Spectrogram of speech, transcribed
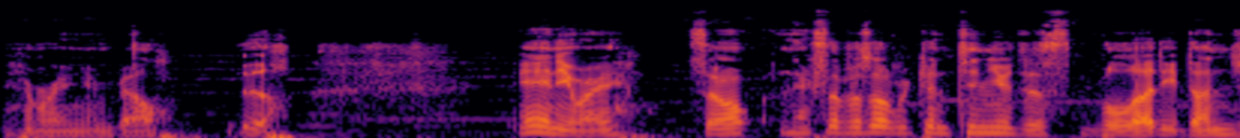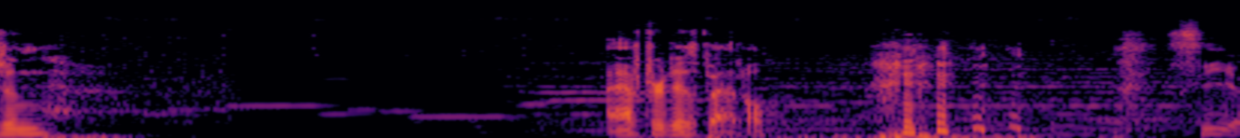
Ringing bell. Ugh. Anyway, so next episode we continue this bloody dungeon. After this battle. See ya.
